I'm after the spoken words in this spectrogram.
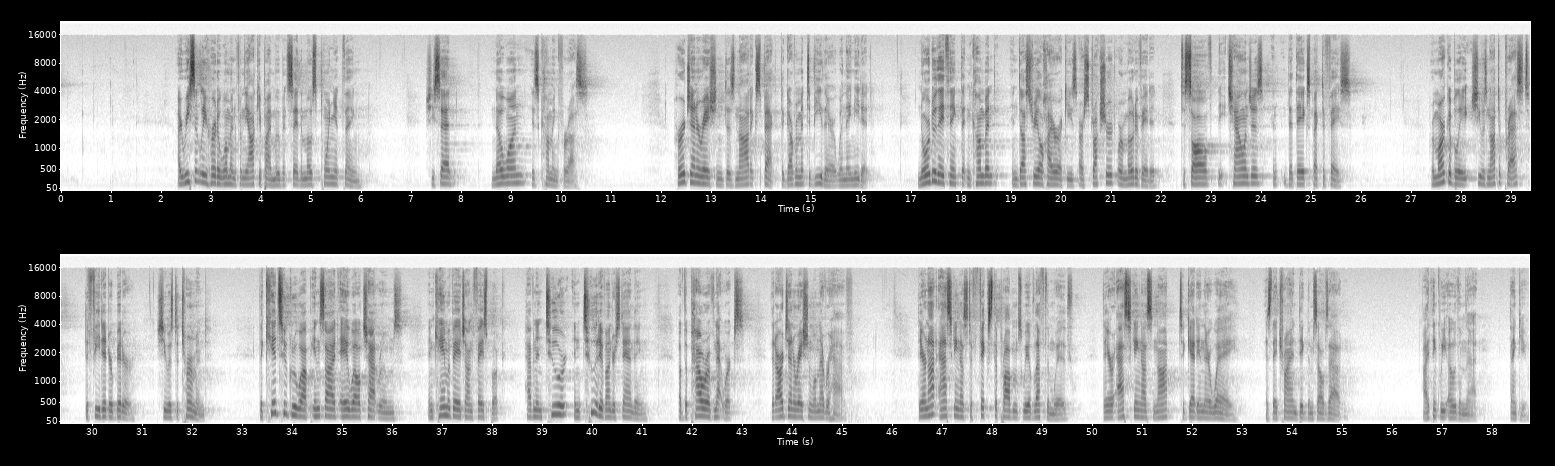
I recently heard a woman from the Occupy movement say the most poignant thing. She said, No one is coming for us. Her generation does not expect the government to be there when they need it, nor do they think that incumbent industrial hierarchies are structured or motivated to solve the challenges that they expect to face. Remarkably, she was not depressed, defeated, or bitter. She was determined. The kids who grew up inside AOL chat rooms and came of age on Facebook have an intuitive understanding of the power of networks that our generation will never have. They are not asking us to fix the problems we have left them with. They are asking us not to get in their way as they try and dig themselves out. I think we owe them that. Thank you.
